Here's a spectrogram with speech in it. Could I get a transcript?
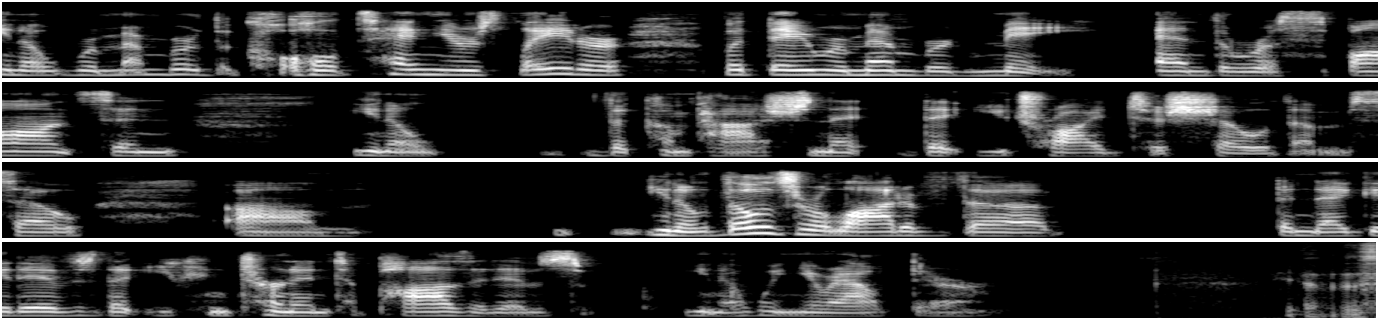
you know, remembered the call 10 years later, but they remembered me and the response and, you know, the compassion that, that you tried to show them. So, um, you know, those are a lot of the, the negatives that you can turn into positives, you know, when you're out there. Yeah, the,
